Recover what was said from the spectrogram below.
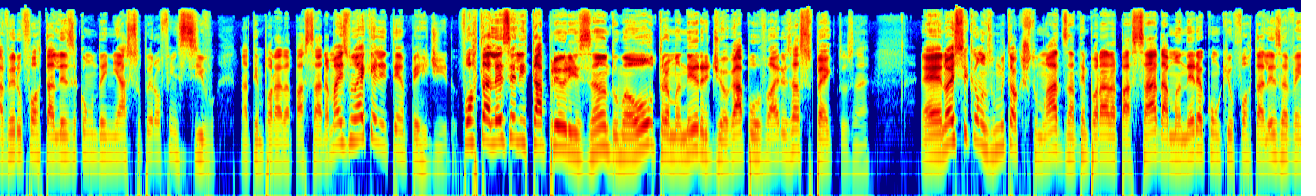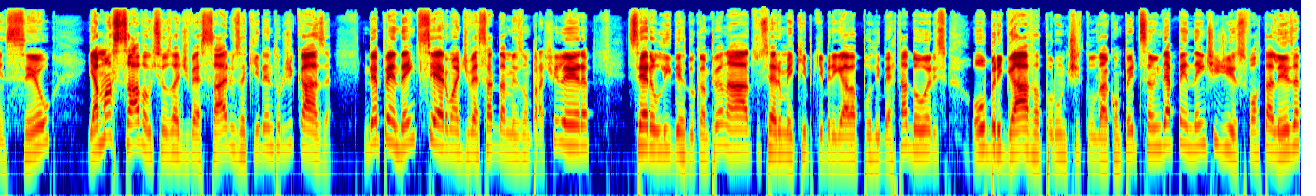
a ver o Fortaleza com um DNA super ofensivo na temporada passada, mas não é que ele tenha perdido. Fortaleza ele tá priorizando uma outra maneira de jogar por vários aspectos, né? É, nós ficamos muito acostumados na temporada passada a maneira com que o Fortaleza venceu e amassava os seus adversários aqui dentro de casa. Independente se era um adversário da mesma prateleira, se era o líder do campeonato, se era uma equipe que brigava por Libertadores ou brigava por um título da competição, independente disso, Fortaleza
